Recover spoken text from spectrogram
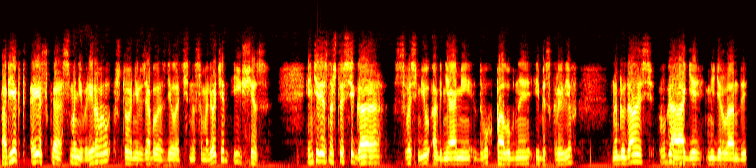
Объект резко сманеврировал, что нельзя было сделать на самолете, и исчез. Интересно, что сигара с восьмью огнями, двухпалубная и без крыльев, наблюдалась в Гааге, Нидерланды.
